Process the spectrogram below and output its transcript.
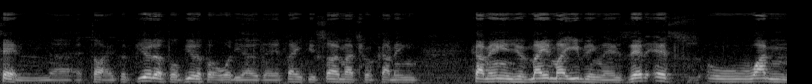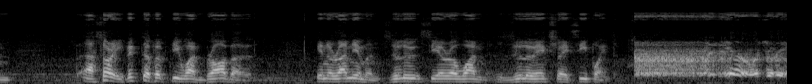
10 uh, at times. But beautiful, beautiful audio there. Thank you so much for coming coming and you've made my evening there. ZS1, uh, sorry, Victor 51, Bravo, in Oranjemund, Zulu Sierra 1, Zulu X-ray C point. Yeah, Roger the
